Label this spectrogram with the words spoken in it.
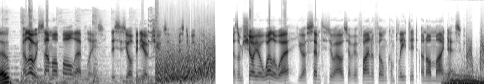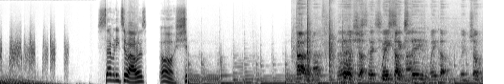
Hello? Hello, is Sam or Paul there, please? This is your video tutor, Mr. Butler. As I'm sure you're well aware, you have 72 hours to have your final film completed and on my desk. 72 hours? Oh shit. Carolyn, man. Come on, shot. said Wake up, man. Wake up. We're in trouble.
